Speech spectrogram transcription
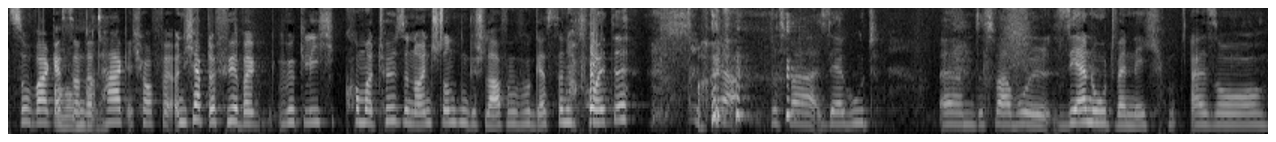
so war gestern oh, der Tag. Ich hoffe. Und ich habe dafür aber wirklich komatöse neun Stunden geschlafen von gestern auf heute. Ja, das war sehr gut. Ähm, das war wohl sehr notwendig. Also.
